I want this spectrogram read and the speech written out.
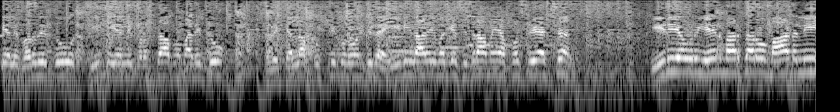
ಚೀಟಿಯಲ್ಲಿ ಬರೆದಿದ್ದು ಸಿಟಿಯಲ್ಲಿ ಪ್ರಸ್ತಾಪ ಮಾಡಿದ್ದು, ಅದಕ್ಕೆಲ್ಲ ಪುಷ್ಟಿ ಕೊಡುವಂತಿದೆ. ಇಡಿ ದಾಳಿ ಬಗ್ಗೆ ಸಿದ್ದರಾಮಯ್ಯ ಫಸ್ಟ್ ರಿಯಾಕ್ಷನ್ ಇಡಿ ಅವರು ಏನ್ ಮಾಡ್ತಾರೋ ಮಾಡಲಿ.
